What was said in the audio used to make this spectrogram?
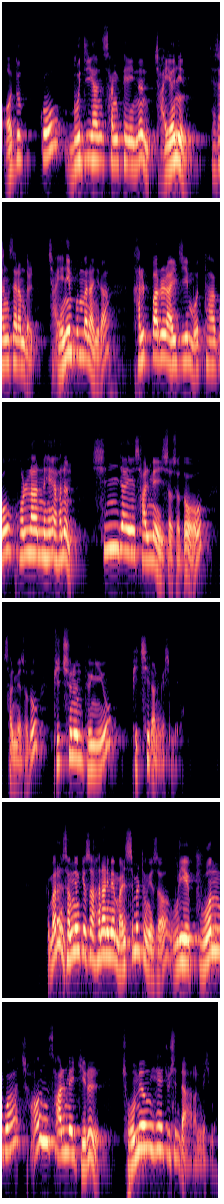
어둡고 무지한 상태에 있는 자연인 세상 사람들 자연인뿐만 아니라 갈 바를 알지 못하고 혼란해하는 신자의 삶에 있어서도 삶에서도 비추는 등이요 빛이라는 것입니다. 그 말은 성령께서 하나님의 말씀을 통해서 우리의 구원과 전 삶의 길을 조명해 주신다라는 것입니다.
